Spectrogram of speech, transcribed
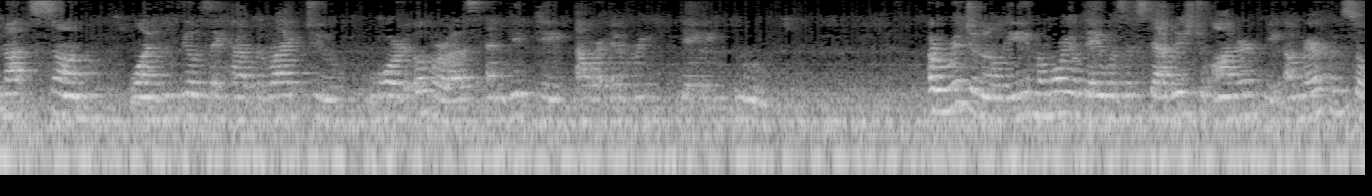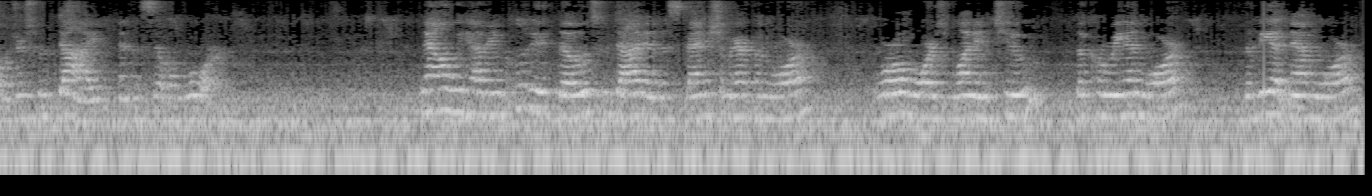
not someone who feels they have the right to lord over us and dictate our every daily move. Originally, Memorial Day was established to honor the American soldiers who died in the Civil War. Now we have included those who died in the Spanish-American War, World Wars I and II, the Korean War, the Vietnam War,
